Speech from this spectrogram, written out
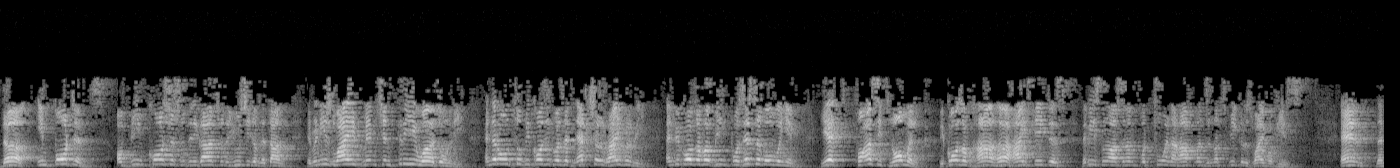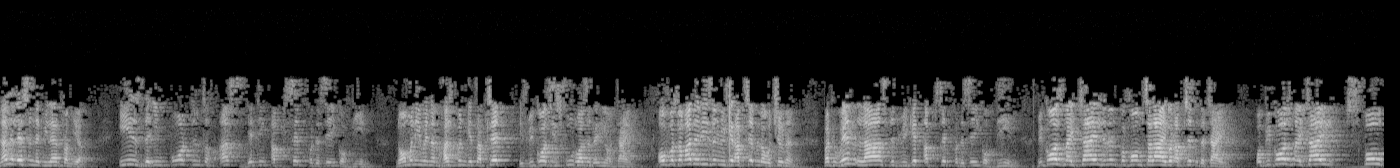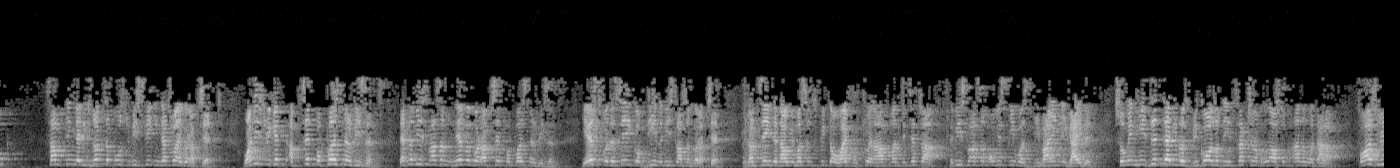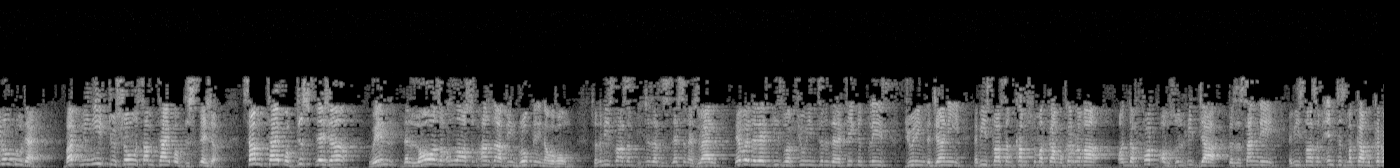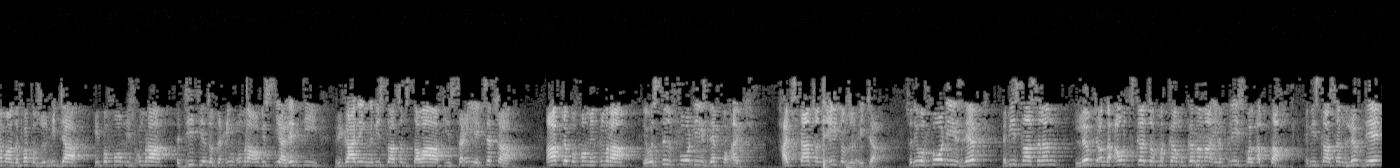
the importance of being cautious with regards to the usage of the tongue. And when his wife mentioned three words only, and then also because it was a natural rivalry, and because of her being possessive over him. Yet, for us it's normal. Because of her, her high status, Nabi Sallallahu for two and a half months did not speak to his wife of his. And another lesson that we learn from here is the importance of us getting upset for the sake of deen. Normally when a husband gets upset, it's because his food wasn't ready on time. Or for some other reason we get upset with our children. But when last did we get upset for the sake of deen? Because my child didn't perform salah, I got upset with the child. Or because my child spoke something that he's not supposed to be speaking, that's why I got upset. One is we get upset for personal reasons. That Nabi never got upset for personal reasons. Yes, for the sake of deen, Nabi Islam got upset. We're not saying that now we mustn't speak to our wife for two and a half months, etc. Nabi Islam obviously was divinely guided. So when he did that, it was because of the instruction of Allah subhanahu wa ta'ala. For us, we don't do that. But we need to show some type of displeasure. Some type of displeasure when the laws of Allah subhanahu wa ta'ala are being broken in our home. So Nabi Sallallahu teaches us this lesson as well. Nevertheless, these were few incidents that had taken place during the journey. Nabi Sallallahu comes to Makkah Mukarramah on the 4th of Zulhijjah. It was a Sunday. Nabi Sallallahu enters Makkah Mukarramah on the 4th of Zulhijjah. He performed his Umrah. The details of the Umrah obviously are lengthy regarding Nabi Sallallahu tawaf, his sa'i, etc. After performing Umrah, there were still four days left for Hajj. Hajj starts on the 8th of Zulhijjah. So there were four days left. Nabi Sallallahu lived on the outskirts of Makkah Mukarramah in a place called Abtah. Nabi Sallallahu lived there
